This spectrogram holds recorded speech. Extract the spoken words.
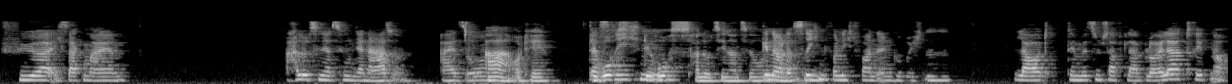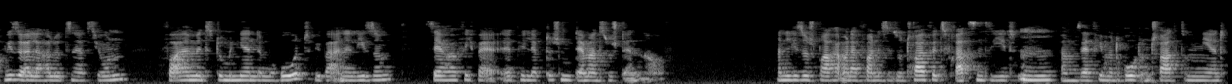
für, ich sag mal, Halluzination der Nase. Also Ah, okay. das Geruchs, Riechen, Geruchshalluzinationen. genau, das Mhm. Riechen von nicht vorhandenen Gerüchen. Mhm. Laut dem Wissenschaftler Bleuler treten auch visuelle Halluzinationen, vor allem mit dominierendem Rot, wie bei Anneliese, sehr häufig bei epileptischen Dämmerzuständen auf. Anneliese sprach einmal davon, dass sie so Teufelsfratzen sieht, Mhm. ähm, sehr viel mit Rot und Schwarz dominiert.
